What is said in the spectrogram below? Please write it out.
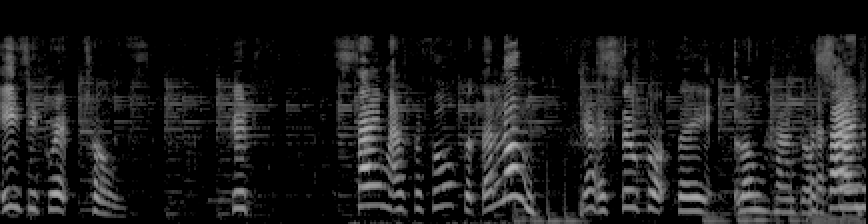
easy grip tools. Good, same as before, but they're long. Yes. They've still got the long handle. They're same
